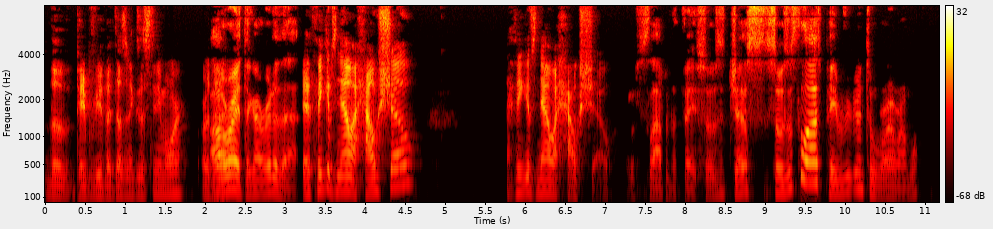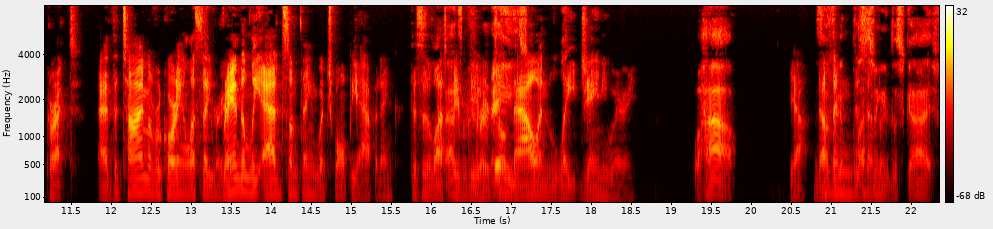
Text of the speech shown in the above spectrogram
The pay per view that doesn't exist anymore, or the, All right, they got rid of that. I think it's now a house show. I think it's now a house show. Slap in the face. So is it just? So is this the last pay-per-view until Royal Rumble? Correct. At the time of recording, unless they Great. randomly add something, which won't be happening, this is the last pay per view until now in late January. Wow, Yeah, Sounds nothing like blessing December. in disguise.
